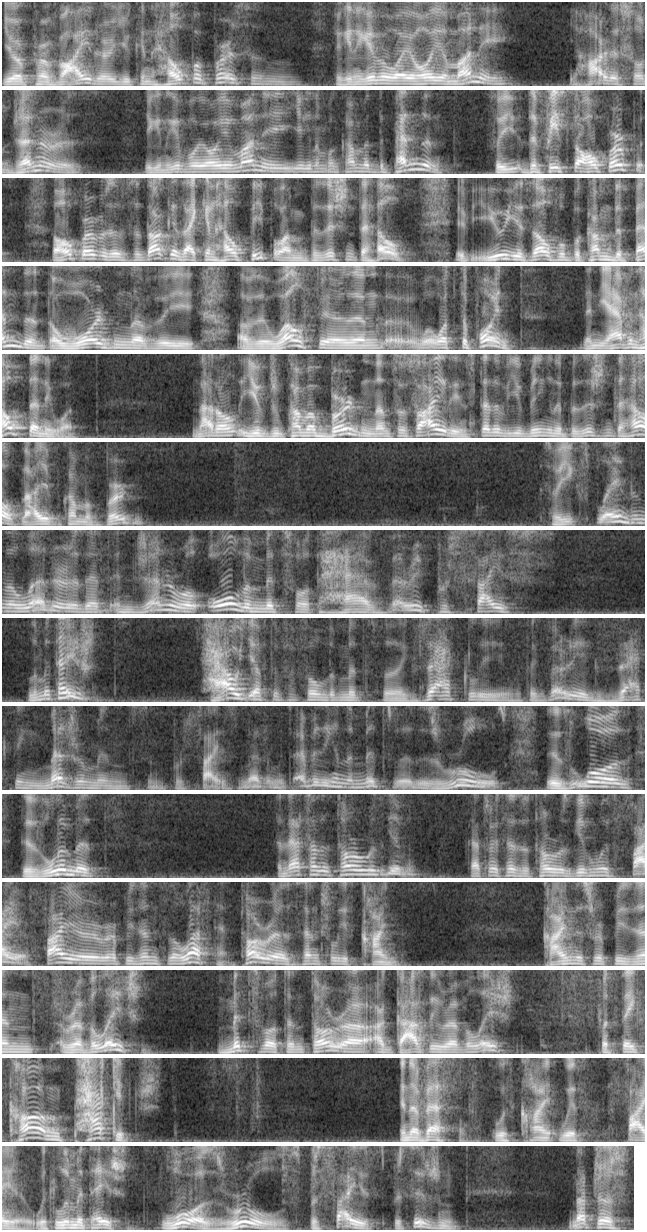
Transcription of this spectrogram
You're a provider. You can help a person. If you're going to give away all your money, your heart is so generous. You're going to give away all your money, you're going to become a dependent. So it defeats the whole purpose. The whole purpose of tzedakah is I can help people. I'm in a position to help. If you yourself will become dependent, a warden of the of the welfare, then uh, what's the point? Then you haven't helped anyone. Not only you've become a burden on society instead of you being in a position to help. Now you've become a burden. So he explains in the letter that in general all the mitzvot have very precise limitations how you have to fulfill the mitzvah exactly, with very exacting measurements and precise measurements. Everything in the mitzvah, there's rules, there's laws, there's limits. And that's how the Torah was given. That's why it says the Torah was given with fire. Fire represents the left hand. Torah essentially is kindness. Kindness represents a revelation. Mitzvot and Torah are godly revelation. But they come packaged in a vessel with, with fire, with limitations laws, rules, precise, precision, not just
